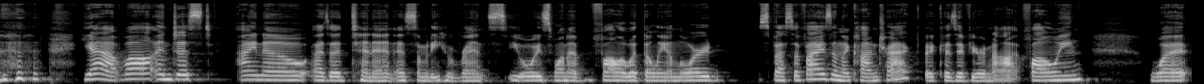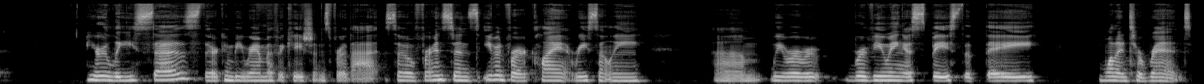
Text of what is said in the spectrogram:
yeah, well, and just I know as a tenant, as somebody who rents, you always want to follow what the landlord specifies in the contract because if you're not following what your lease says, there can be ramifications for that. So, for instance, even for a client recently, um, we were re- reviewing a space that they wanted to rent,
